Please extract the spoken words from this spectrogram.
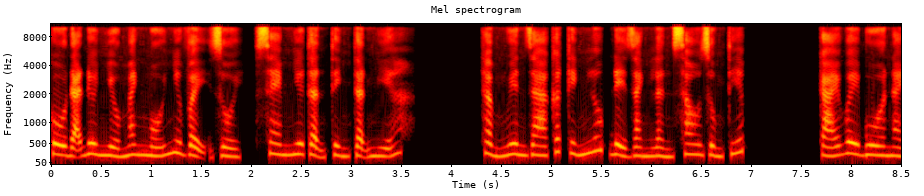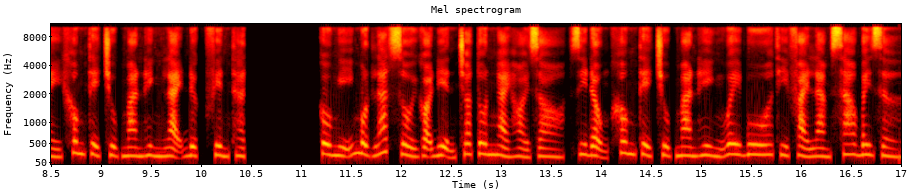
Cô đã đưa nhiều manh mối như vậy rồi, xem như tận tình tận nghĩa. Thẩm Nguyên ra cất kính lúc để dành lần sau dùng tiếp. Cái Weibo này không thể chụp màn hình lại được phiền thật. Cô nghĩ một lát rồi gọi điện cho Tôn Ngải hỏi dò, di động không thể chụp màn hình Weibo thì phải làm sao bây giờ?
